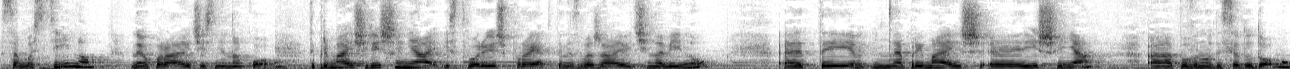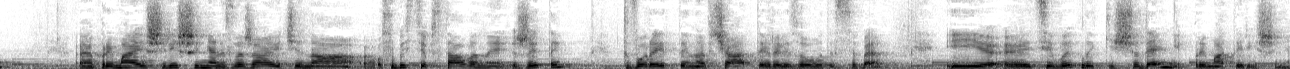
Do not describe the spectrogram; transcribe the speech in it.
самостійно, не опираючись ні на кого. Ти приймаєш рішення і створюєш проекти, незважаючи на війну. Е, Ти приймаєш е, рішення е, повернутися додому. Е, Приймаєш рішення, незважаючи на е, особисті обставини, жити, творити, навчати, реалізовувати себе. І е, ці виклики щоденні приймати рішення.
